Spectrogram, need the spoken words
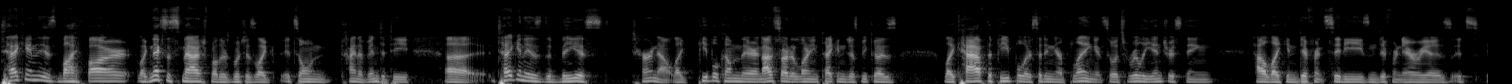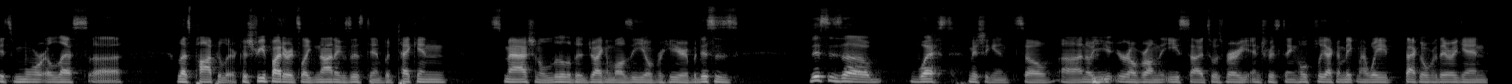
tekken is by far like next to smash brothers which is like its own kind of entity uh, tekken is the biggest turnout. Like people come there and i've started learning tekken just because like half the people are sitting there playing it. So it's really interesting how like in different cities and different areas it's it's more or less uh less popular because Street Fighter it's like non-existent, but Tekken, Smash, and a little bit of Dragon Ball Z over here. But this is this is uh West Michigan, so uh, I know mm-hmm. you're over on the east side, so it's very interesting. Hopefully, I can make my way back over there again.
